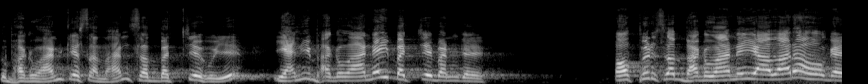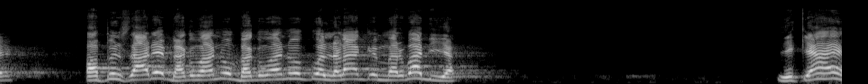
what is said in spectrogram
तो भगवान के समान सब बच्चे हुए, यानी भगवान ही बच्चे बन गए। और फिर सब भगवान ही आवारा हो गए। और फिर सारे भगवानों भगवानों को लड़ा के मरवा दिया। ये क्या है?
